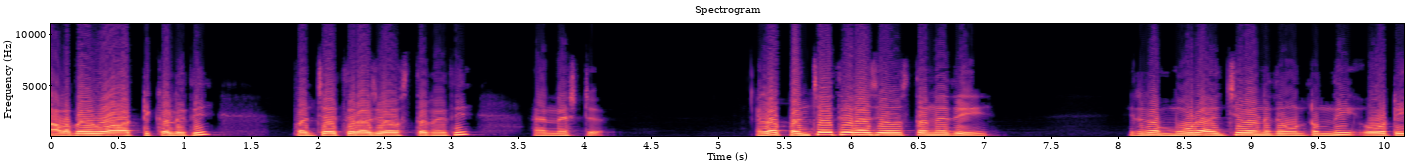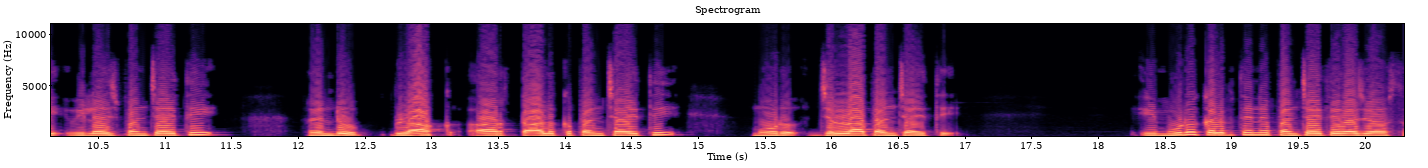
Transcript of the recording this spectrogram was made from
నలభైవ ఆర్టికల్ ఇది పంచాయతీరాజ్ వ్యవస్థ అనేది. అండ్ నెక్స్ట్ ఇలా పంచాయతీరాజ్ వ్యవస్థ అనేది ఇదిగా మూడు అంచెలు అనేది ఉంటుంది. ఒకటి విలేజ్ పంచాయతీ రెండు బ్లాక్ ఆర్ తాలూకా పంచాయతీ మూడు జిల్లా పంచాయతీ. ఈ మూడు కలిపితేనే పంచాయతీరాజ్ వ్యవస్థ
